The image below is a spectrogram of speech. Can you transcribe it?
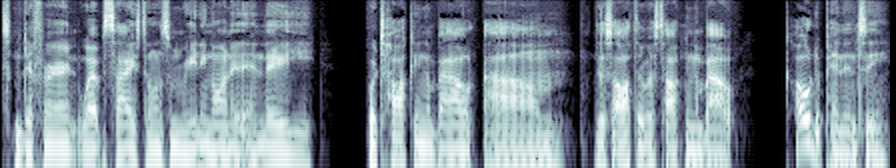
some different websites, doing some reading on it, and they were talking about um, this author was talking about codependency,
